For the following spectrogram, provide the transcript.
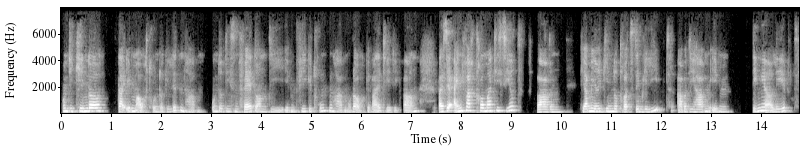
Und die Kinder da eben auch drunter gelitten haben, unter diesen Vätern, die eben viel getrunken haben oder auch gewalttätig waren, weil sie einfach traumatisiert waren. Die haben ihre Kinder trotzdem geliebt, aber die haben eben Dinge erlebt,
